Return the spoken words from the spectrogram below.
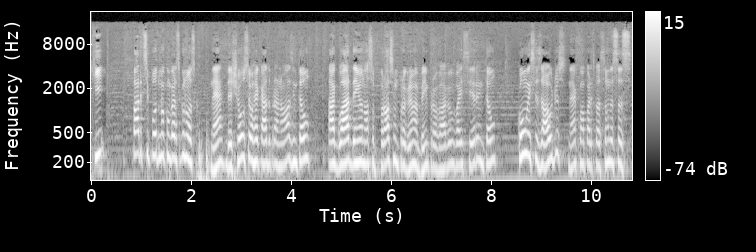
que participou de uma conversa conosco, né? Deixou o seu recado pra nós, então aguardem o nosso próximo programa, bem provável vai ser, então, com esses áudios, né? Com a participação dessas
